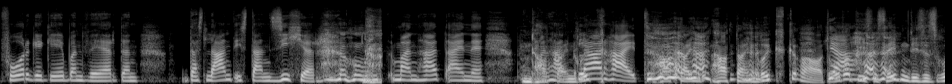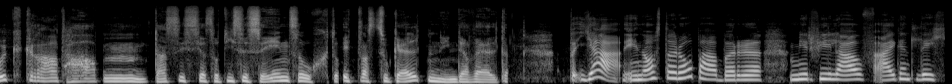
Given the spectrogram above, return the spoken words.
vorgegeben werden das Land ist dann sicher und man hat eine und man hat, hat Klarheit. Rück, hat, ein, hat ein Rückgrat, ja. oder? Dieses eben dieses Rückgrat haben, das ist ja so diese Sehnsucht, etwas zu gelten in der Welt. Ja, in Osteuropa, aber äh, mir fiel auf, eigentlich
